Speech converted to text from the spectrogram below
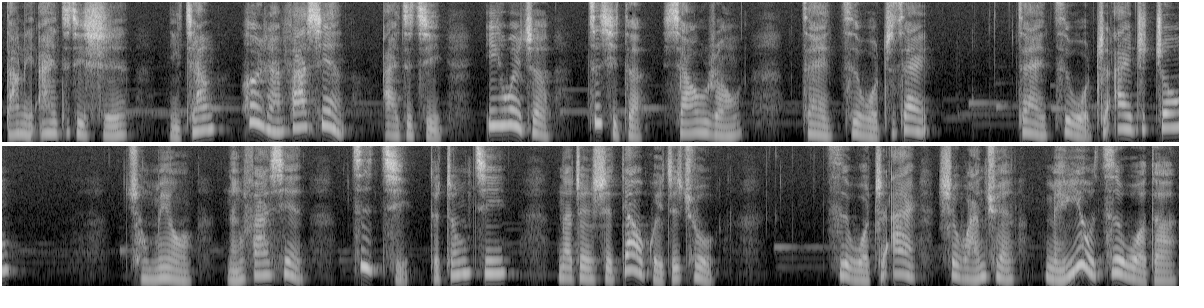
当你爱自己时，你将赫然发现，爱自己意味着自己的消融。在自我之在，在自我之爱之中，从没有能发现自己的踪迹，那正是吊诡之处。自我之爱是完全没有自我的，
